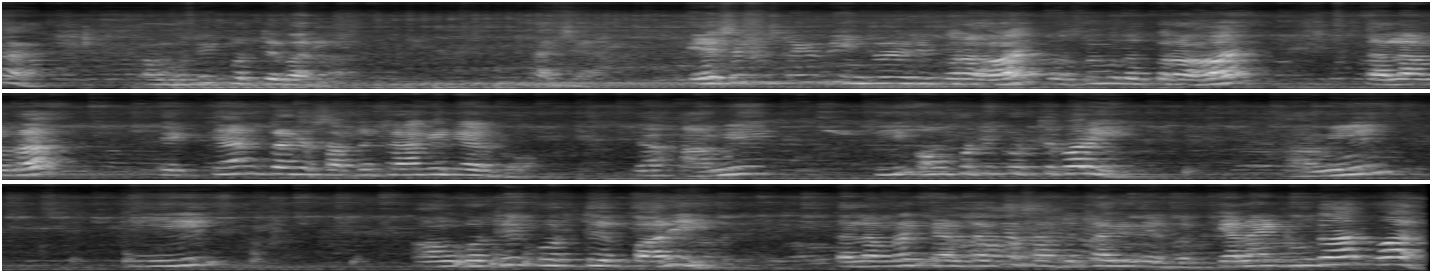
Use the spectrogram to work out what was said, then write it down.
হ্যাঁ অঙ্কটি করতে পারি। আচ্ছা। এই যদি ইন্টারেটিভ করা হয়, প্রশ্নবোধক করা হয়, তাহলে আমরা এই ক্যানটাকে সাবজেক্টটা আগে নিয়ে আসব। আমি কি অঙ্কটি করতে পারি? আমি কি অঙ্কটি করতে পারি? তাহলে আমরা ক্যানটাকে সাবজেক্টটা আগে নিয়ে আসব। Can I do the work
